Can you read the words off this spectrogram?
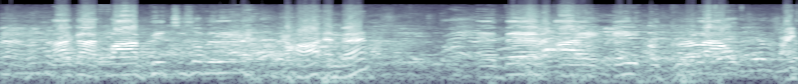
I got five bitches over there. Uh-huh, and then? And then I ate a girl out. I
